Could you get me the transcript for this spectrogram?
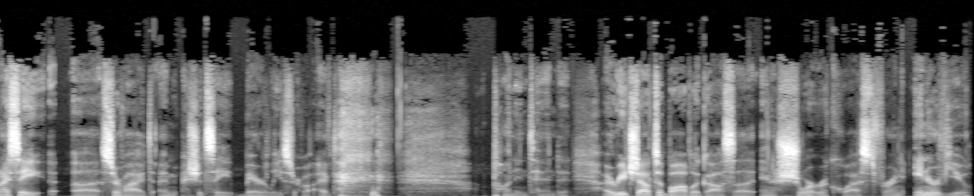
when I say uh, survived, I, should say barely survived. Pun intended. I reached out to Bob Lagasa in a short request for an interview,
